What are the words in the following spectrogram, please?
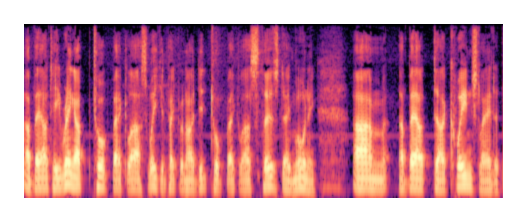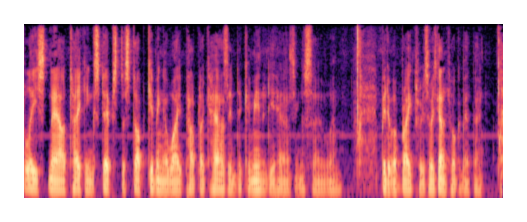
about, he rang up Talkback last week, in fact, when I did Talkback last Thursday morning, um, about uh, Queensland at least now taking steps to stop giving away public housing to community housing. So, um, bit of a breakthrough. So he's going to talk about that.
